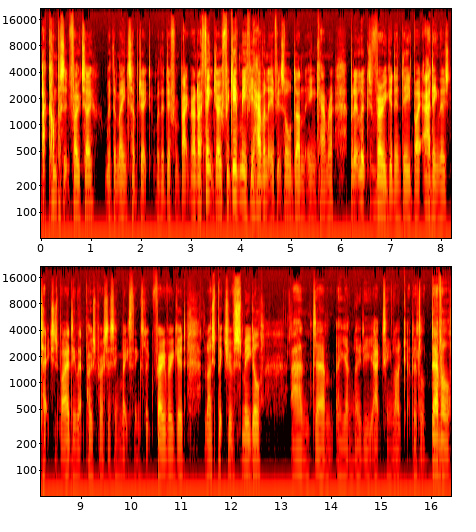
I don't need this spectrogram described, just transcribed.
a composite photo with the main subject with a different background. I think, Joe, forgive me if you haven't, if it's all done in camera, but it looks very good indeed by adding those textures, by adding that post processing, makes things look very, very good. A nice picture of Smeagol and um, a young lady acting like a little devil.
